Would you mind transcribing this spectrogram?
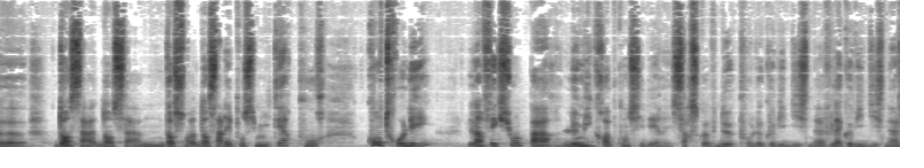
euh, dans sa dans sa dans sa réponse immunitaire pour contrôler l'infection par le microbe considéré, SARS-CoV-2 pour le Covid-19, la Covid-19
